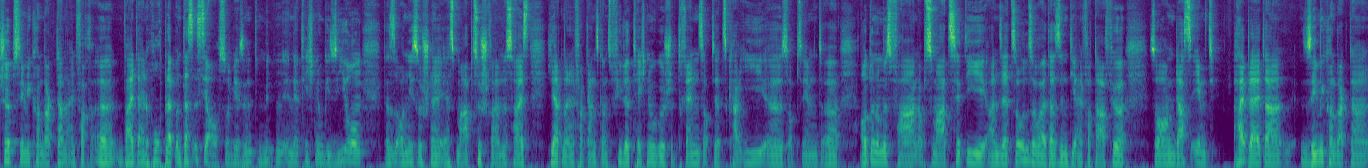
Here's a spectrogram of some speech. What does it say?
Chips, Semiconductern einfach äh, weiterhin hoch bleibt. Und das ist ja auch so. Wir sind mitten in der Technologisierung. Das ist auch nicht so schnell erstmal abzuschreiben. Das heißt, hier hat man einfach ganz, ganz viele technologische Trends, ob es jetzt KI ist, ob es eben äh, autonomes Fahren, ob Smart City Ansätze und so weiter sind, die einfach dafür sorgen, dass eben Halbleiter, Semiconductor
